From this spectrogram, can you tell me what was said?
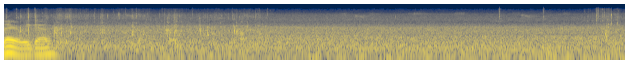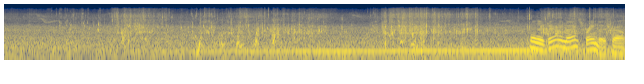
There we go. Another very nice rainbow trout.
